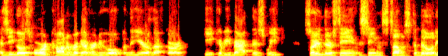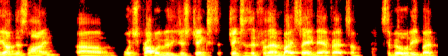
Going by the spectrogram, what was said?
as he goes forward. Connor McGovern, who opened the year at left guard, he could be back this week. So they're seeing seeing some stability on this line, um, which probably just jinx, jinxes it for them by saying they have had some stability. But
